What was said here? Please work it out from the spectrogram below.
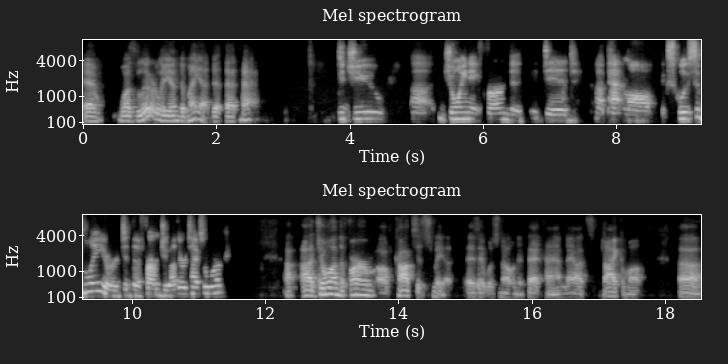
and was literally in demand at that time did you uh, join a firm that did uh, patent law exclusively, or did the firm do other types of work? I, I joined the firm of Cox and Smith as it was known at that time. Now it's Dykema. Uh,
